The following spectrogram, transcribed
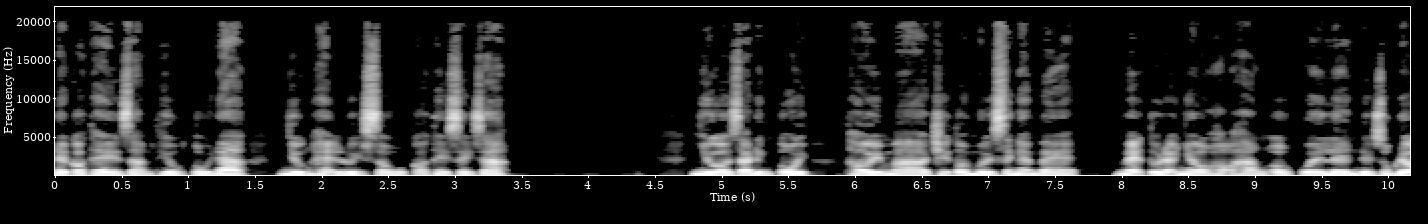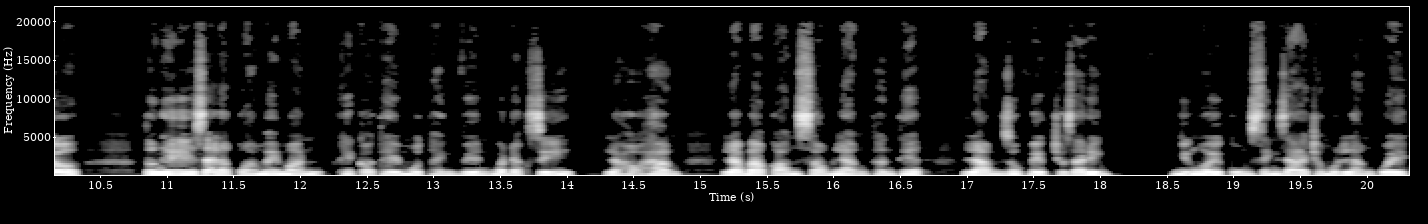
để có thể giảm thiểu tối đa những hệ lụy xấu có thể xảy ra. Như ở gia đình tôi, thời mà chị tôi mới sinh em bé, mẹ tôi đã nhờ họ hàng ở quê lên để giúp đỡ. Tôi nghĩ sẽ là quá may mắn khi có thêm một thành viên bất đắc dĩ là họ hàng, là bà con xóm làng thân thiết làm giúp việc cho gia đình. Những người cùng sinh ra trong một làng quê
